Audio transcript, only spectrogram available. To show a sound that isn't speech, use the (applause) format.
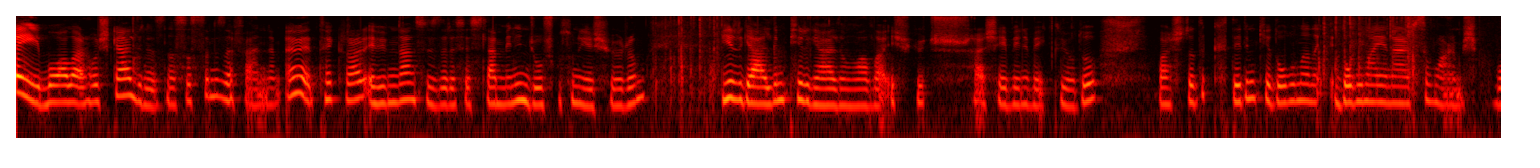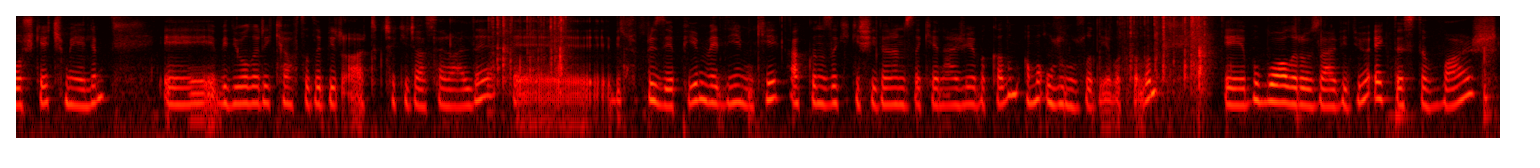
Hey boğalar hoş geldiniz. Nasılsınız efendim? Evet tekrar evimden sizlere seslenmenin coşkusunu yaşıyorum. Bir geldim pir geldim valla iş güç her şey beni bekliyordu. Başladık. Dedim ki dolunay, dolunay enerjisi varmış boş geçmeyelim. Ee, videoları iki haftada bir artık çekeceğiz herhalde. Ee, bir sürpriz yapayım ve diyeyim ki aklınızdaki kişiyle aranızdaki enerjiye bakalım ama uzun uzadıya bakalım. Ee, bu boğalara özel video. Ek deste var.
